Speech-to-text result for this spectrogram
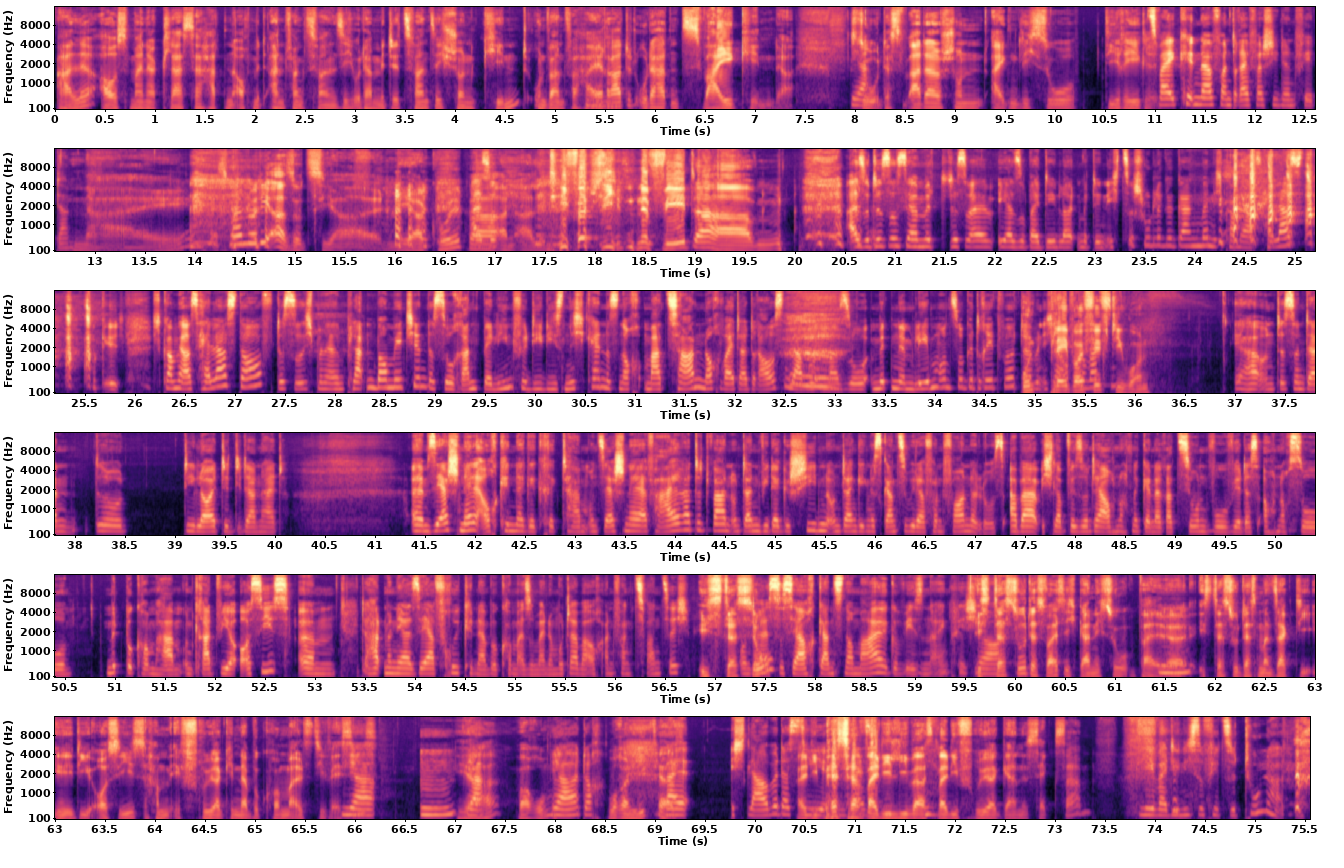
alle aus meiner Klasse hatten auch mit Anfang 20 oder Mitte 20 schon ein Kind und waren verheiratet oder hatten zwei Kinder. Ja. So, das war da schon eigentlich so die Regel. Zwei Kinder von drei verschiedenen Vätern. Nein, das waren nur die Asozialen. Mea culpa Also- an alle, die verschiedene Väter haben. Also das ist ja mit, das war eher so bei den Leuten, mit denen ich zur Schule gegangen bin. Ich komme ja aus Hellas. Okay, ich, ich komme ja aus Hellersdorf. Das, ist- ich bin ein Plattenbaumädchen. Das ist so Rand Berlin, für die, die es nicht kennen. Das ist noch Marzahn, noch weiter draußen, da wo immer so mitten im Leben und so gedreht wird. Da bin Und ich Playboy aufgewachsen. 51. Ja, und das sind dann so die Leute, die dann halt ähm, sehr schnell auch Kinder gekriegt haben und sehr schnell verheiratet waren und dann wieder geschieden und dann ging das Ganze wieder von vorne los. Aber ich glaube, wir sind ja auch noch eine Generation, wo wir das auch noch so mitbekommen haben. Und gerade wir Ossis, ähm, da hat man ja sehr früh Kinder bekommen. Also meine Mutter war auch Anfang 20. Ist das Und so? da ist es ja auch ganz normal gewesen eigentlich. Ist ja. das so? Das weiß ich gar nicht so. Weil, Mhm. äh, ist das so, dass man sagt, die, die Ossis haben früher Kinder bekommen als die Wessis? ja. Mhm, Ja? ja. Warum? Ja, doch. Woran liegt das? Weil ich glaube, dass Weil die die besser, weil die lieber, weil die früher gerne Sex haben? Nee, weil die nicht so viel zu tun hatten.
